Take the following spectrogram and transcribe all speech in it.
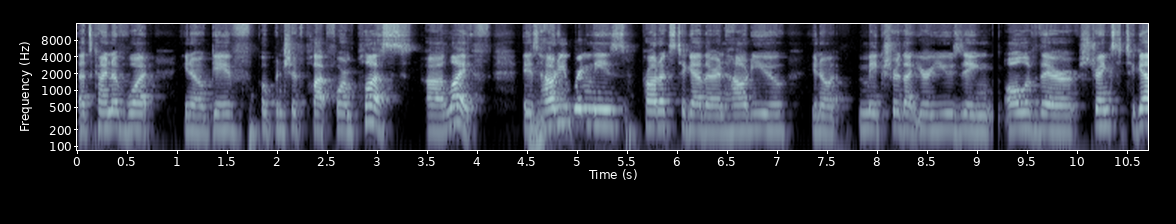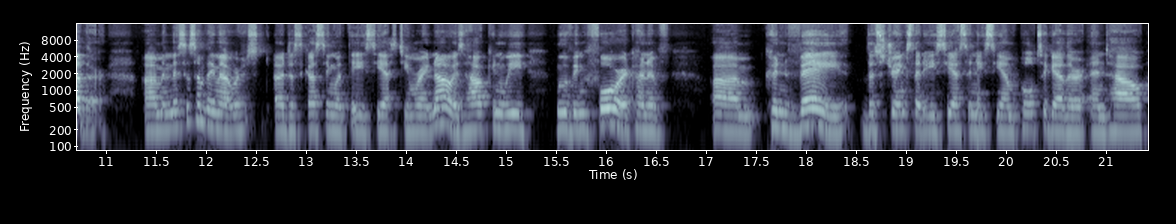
that's kind of what you know gave OpenShift Platform Plus uh, life is mm-hmm. how do you bring these products together and how do you you know make sure that you're using all of their strengths together um, and this is something that we're uh, discussing with the acs team right now is how can we moving forward kind of um, convey the strengths that ACS and ACM pull together and how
